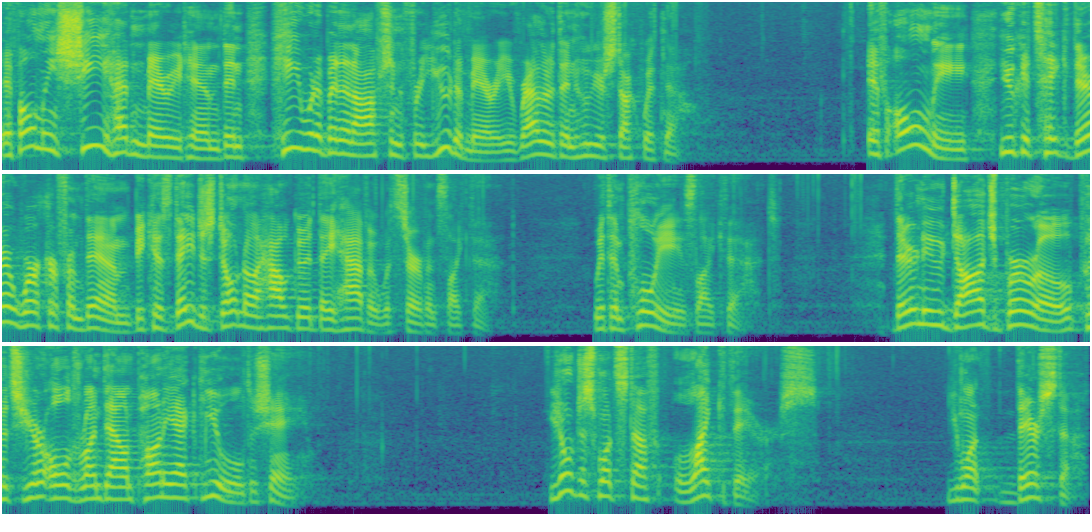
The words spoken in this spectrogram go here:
If only she hadn't married him, then he would have been an option for you to marry rather than who you're stuck with now. If only you could take their worker from them because they just don't know how good they have it with servants like that, with employees like that. Their new Dodge Burrow puts your old rundown Pontiac Mule to shame. You don't just want stuff like theirs, you want their stuff.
